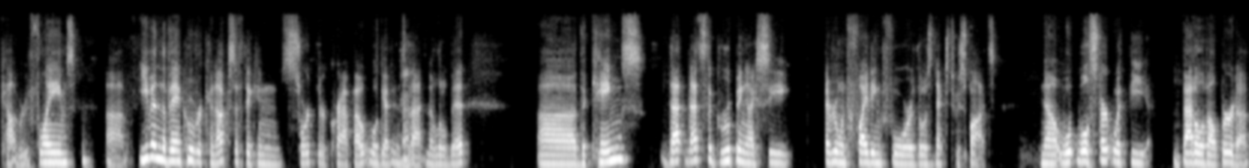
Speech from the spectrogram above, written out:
calgary flames uh, even the Vancouver Canucks, if they can sort their crap out, we'll get into that in a little bit. Uh, the Kings, that that's the grouping I see everyone fighting for those next two spots. Now we'll, we'll start with the Battle of Alberta.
